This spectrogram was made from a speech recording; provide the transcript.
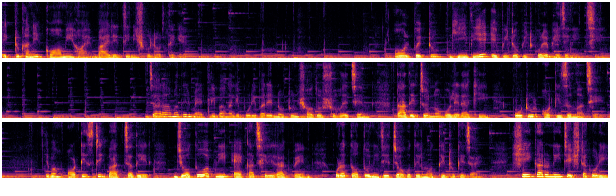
একটুখানি কমই হয় বাইরের জিনিসগুলোর থেকে। অল্প একটু ঘি দিয়ে এপিট ওপিট করে ভেজে নিচ্ছি। যারা আমাদের ম্যাটলি বাঙালি পরিবারের নতুন সদস্য হয়েছেন, তাদের জন্য বলে রাখি, পটুর অটিজম আছে। এবং অটিস্টিক বাচ্চাদের যত আপনি একা ছেড়ে রাখবেন, ওরা তত নিজের জগতের মধ্যে ঢুকে যায়। সেই কারণেই চেষ্টা করি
